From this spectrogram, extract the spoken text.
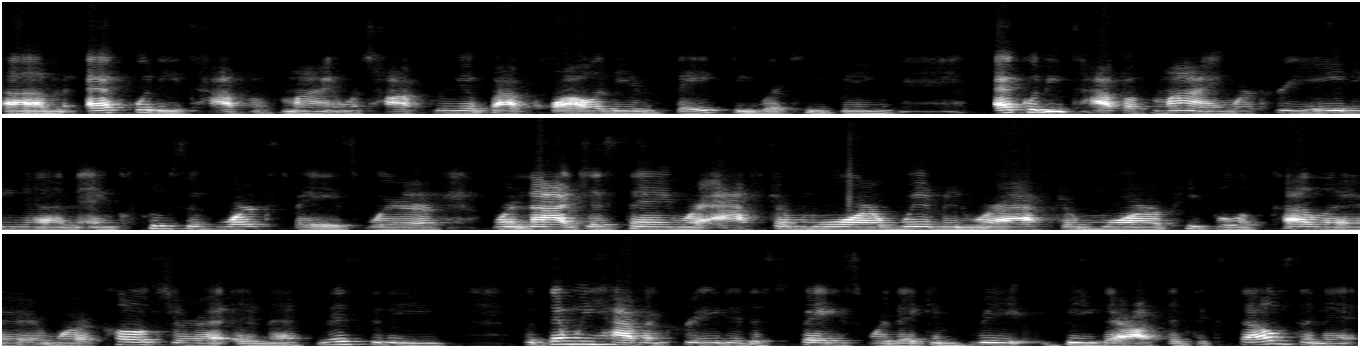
um, equity top of mind. We're talking about quality and safety. We're keeping equity top of mind. We're creating an inclusive workspace where we're not just saying we're after more women, we're after more people of color and more culture and ethnicities, but then we haven't created a space where they can be, be their authentic selves in it.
